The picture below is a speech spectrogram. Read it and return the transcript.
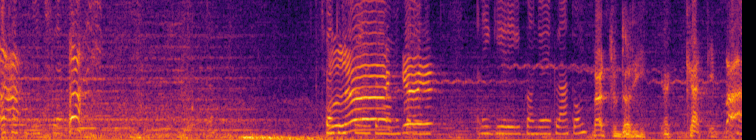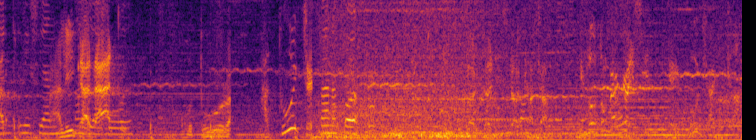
Acsak nincs lett. Csak is nézem, amikor eléggé régi kalandjaink látom. Matsudori! Kati! Mert ez is ilyen nagyjából Otura! Hát túlcse! vannak a Ilotto megeszi! Egy búcsájkára!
